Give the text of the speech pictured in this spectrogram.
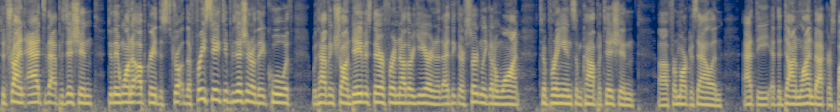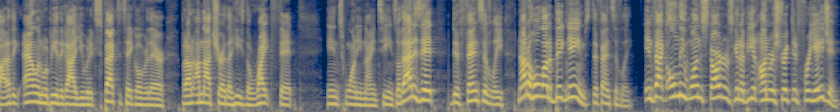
to try and add to that position. Do they want to upgrade the the free safety position? Are they cool with with having Sean Davis there for another year? And I think they're certainly going to want to bring in some competition uh, for Marcus Allen at the at the dime linebacker spot. I think Allen would be the guy you would expect to take over there, but I'm, I'm not sure that he's the right fit in 2019. So that is it defensively. Not a whole lot of big names defensively In fact, only one starter is going to be an unrestricted free agent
